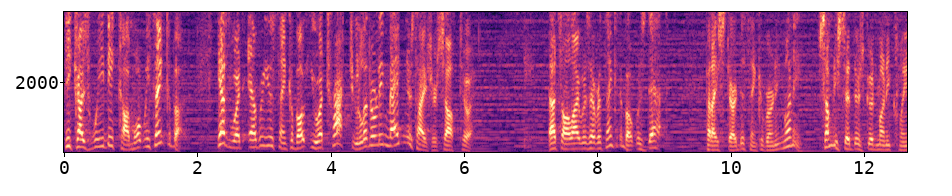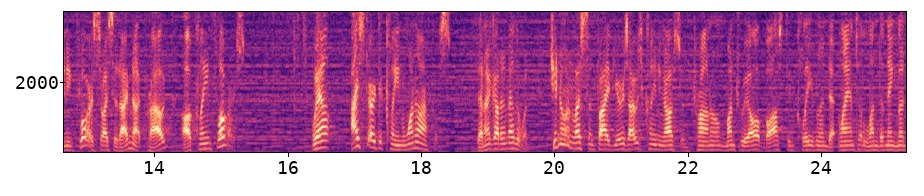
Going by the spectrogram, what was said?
because we become what we think about. Yet, whatever you think about, you attract. You literally magnetize yourself to it. That's all I was ever thinking about was debt. But I started to think of earning money. Somebody said there's good money cleaning floors. So I said, I'm not proud. I'll clean floors. Well, I started to clean one office. Then I got another one. Do you know in less than five years, I was cleaning offices in Toronto, Montreal, Boston, Cleveland, Atlanta, London, England.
